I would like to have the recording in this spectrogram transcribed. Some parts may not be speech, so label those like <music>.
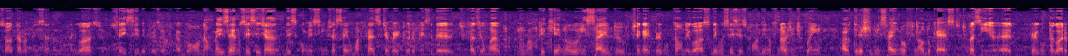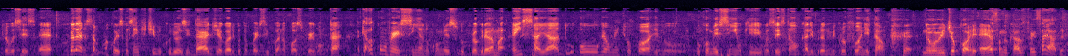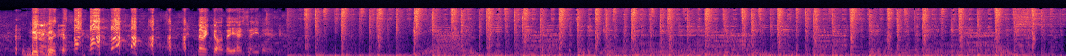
Só eu tava pensando num negócio, não sei se depois vai ficar bom ou não, mas é, não sei se já desse comecinho já saiu uma frase de abertura. Eu pensei de, de fazer uma, uma pequeno ensaio de eu chegar e perguntar um negócio, daí vocês respondem e no final a gente põe o trecho do ensaio no final do cast. Tipo assim, é, pergunta agora para vocês. É, galera, sabe uma coisa que eu sempre tive curiosidade e agora que eu tô participando eu posso perguntar? Aquela conversinha no começo do programa é ensaiado ou realmente ocorre no, no comecinho que vocês estão calibrando o microfone e tal? <laughs> Normalmente ocorre. Essa, no caso, foi ensaiada. <laughs> Não, então, daí essa é a ideia.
